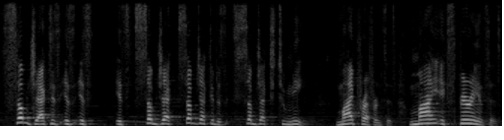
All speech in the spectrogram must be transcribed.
Subject is, is, is is subject, subjective is subject to me, my preferences, my experiences,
